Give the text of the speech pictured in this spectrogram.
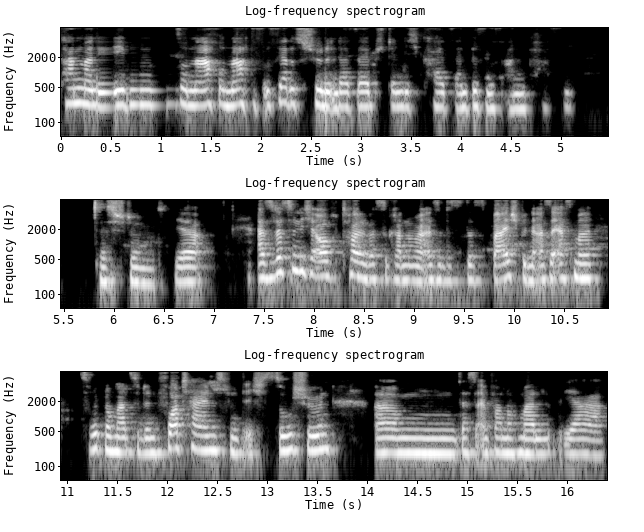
kann man eben so nach und nach, das ist ja das Schöne in der Selbstständigkeit, sein Business anpassen. Das stimmt, ja. Also das finde ich auch toll, was du gerade nochmal, also das, das Beispiel, also erstmal zurück nochmal zu den Vorteilen, das finde ich so schön, ähm, das einfach nochmal, ja,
